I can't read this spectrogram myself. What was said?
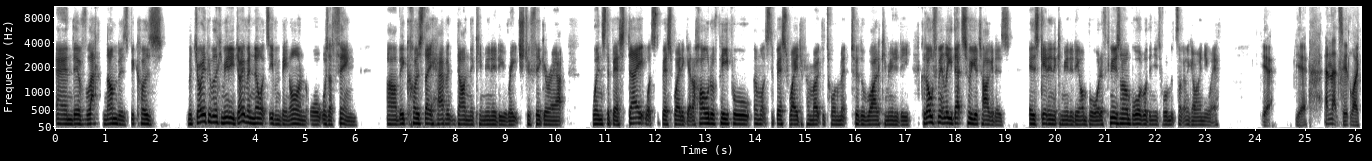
and they've lacked numbers because majority of people in the community don't even know it's even been on or was a thing uh, because they haven't done the community reach to figure out when's the best date, what's the best way to get a hold of people, and what's the best way to promote the tournament to the wider community. Because ultimately, that's who your target is: is getting the community on board. If the community's not on board, well, then your tournament's not going to go anywhere. yeah, yeah, and that's it. Like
